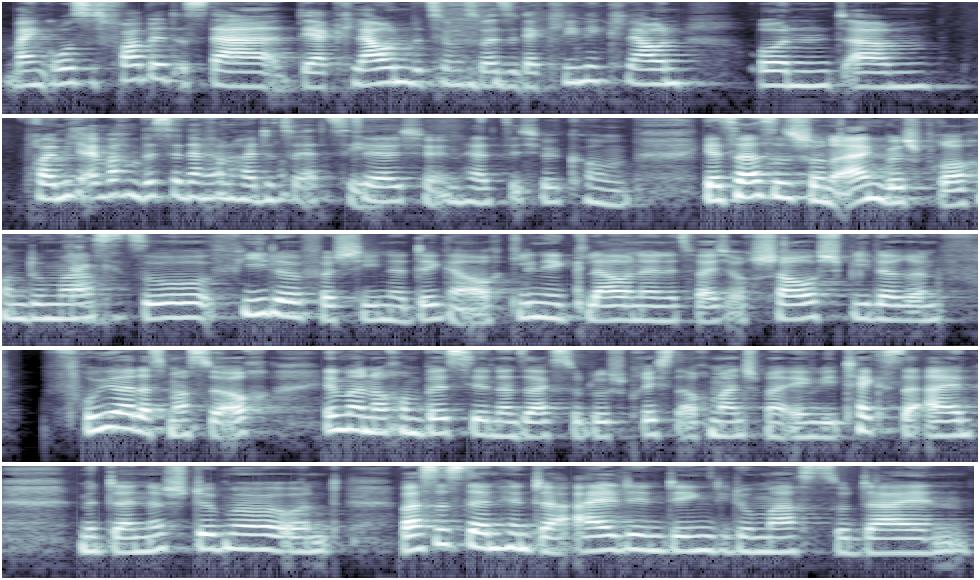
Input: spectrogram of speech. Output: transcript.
mein großes Vorbild ist da der Clown bzw. der Klinikclown und ähm, freue mich einfach ein bisschen davon ja, heute zu erzählen. Sehr schön, herzlich willkommen. Jetzt hast du es schon angesprochen, du machst Danke. so viele verschiedene Dinge, auch Klinikclownin, jetzt war ich auch Schauspielerin früher, das machst du auch immer noch ein bisschen, dann sagst du, du sprichst auch manchmal irgendwie Texte ein mit deiner Stimme und was ist denn hinter all den Dingen, die du machst, so dein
